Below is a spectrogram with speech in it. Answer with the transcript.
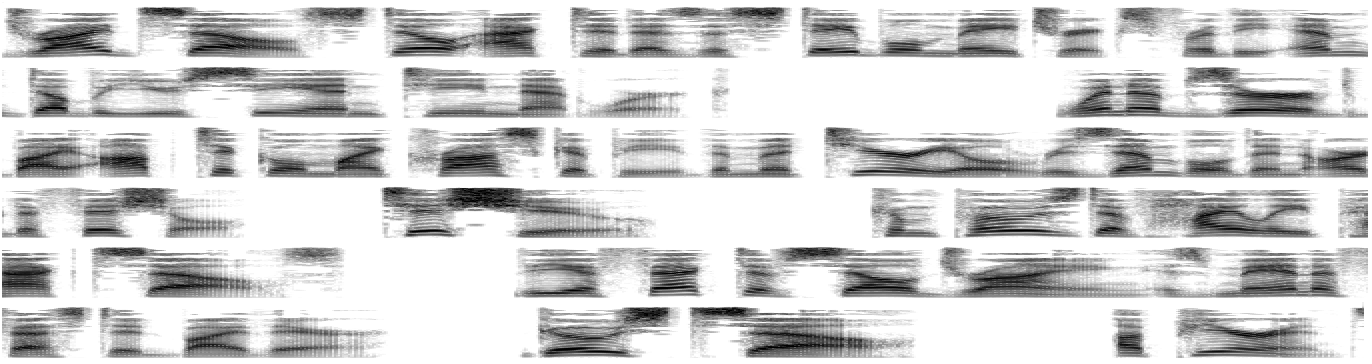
dried cells still acted as a stable matrix for the MWCNT network. When observed by optical microscopy the material resembled an artificial tissue composed of highly packed cells. The effect of cell drying is manifested by their ghost cell appearance.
